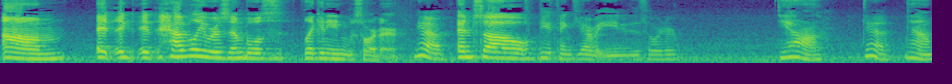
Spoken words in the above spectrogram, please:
um it, it it heavily resembles like an eating disorder Yeah. and so Do you think you have an eating disorder? yeah Yeah. yeah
